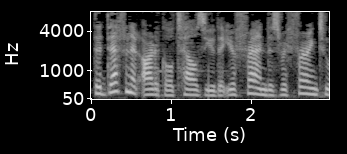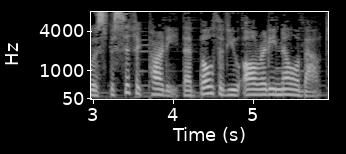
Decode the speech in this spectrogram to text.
The definite article tells you that your friend is referring to a specific party that both of you already know about.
